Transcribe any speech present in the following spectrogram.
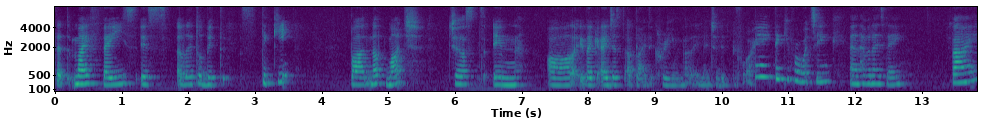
that my face is a little bit sticky but not much just in uh, like I just applied the cream but I mentioned it before. Hey, thank you for watching and have a nice day. Bye!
